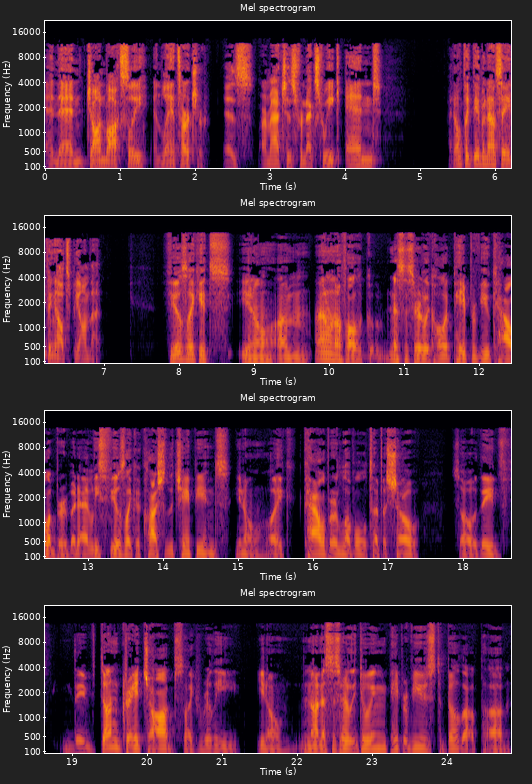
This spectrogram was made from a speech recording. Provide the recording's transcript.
and then Jon Moxley and Lance Archer as our matches for next week. And I don't think they've announced anything else beyond that. Feels like it's, you know, um, I don't know if I'll necessarily call it pay per view caliber, but at least feels like a Clash of the Champions, you know, like caliber level type of show. So they've they've done great jobs, like really, you know, not necessarily doing pay per views to build up um,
